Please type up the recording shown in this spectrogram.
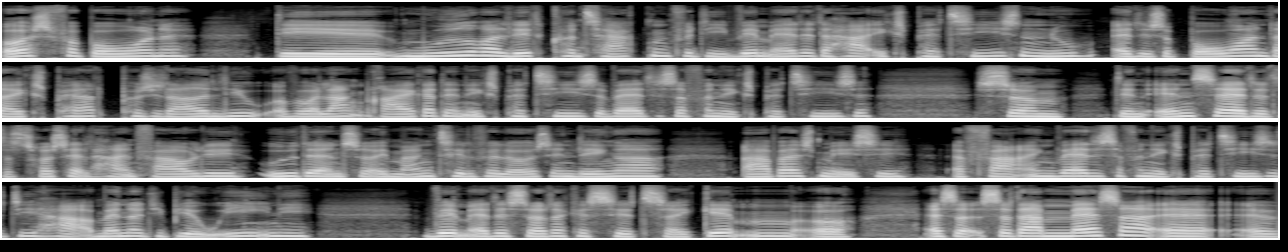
også for borgerne. Det mudrer lidt kontakten, fordi hvem er det, der har ekspertisen nu? Er det så borgeren, der er ekspert på sit eget liv, og hvor langt rækker den ekspertise? Hvad er det så for en ekspertise, som den ansatte, der trods alt har en faglig uddannelse, og i mange tilfælde også en længere arbejdsmæssig erfaring, hvad er det så for en ekspertise, de har? Og hvad når de bliver uenige? Hvem er det så, der kan sætte sig igennem? Og, altså, så der er masser af, af,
